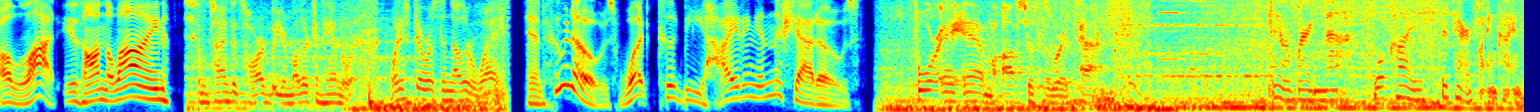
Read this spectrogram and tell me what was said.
A lot is on the line. Sometimes it's hard, but your mother can handle it. What if there was another way? And who knows what could be hiding in the shadows? 4 a.m., officers were attacked. They were wearing masks. What kind? The terrifying kind.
